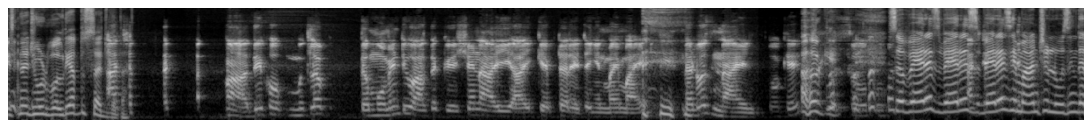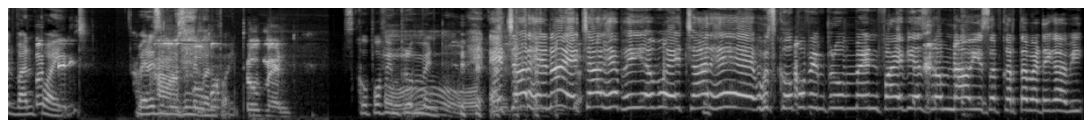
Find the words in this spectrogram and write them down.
इसने झूठ बोल दिया तू सच बता अच्छा हाँ देखो मतलब the moment you asked the question I I kept a rating in my mind that was nine okay Okay. so So where is where is where is Himanshu losing that one point? is- Where is he हाँ, losing the one point? improvement Scope of improvement. Oh. HR है ना HR है भैया वो HR है वो scope of improvement five years from now ये सब करता बैठेगा अभी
